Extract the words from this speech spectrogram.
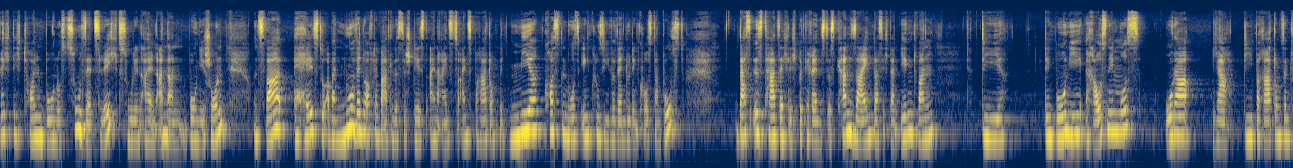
richtig tollen Bonus zusätzlich zu den allen anderen Boni schon. Und zwar erhältst du aber nur, wenn du auf der Warteliste stehst, eine 1 zu 1 Beratung mit mir kostenlos inklusive, wenn du den Kurs dann buchst. Das ist tatsächlich begrenzt. Es kann sein, dass ich dann irgendwann die den Boni rausnehmen muss oder ja, die Beratungen sind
